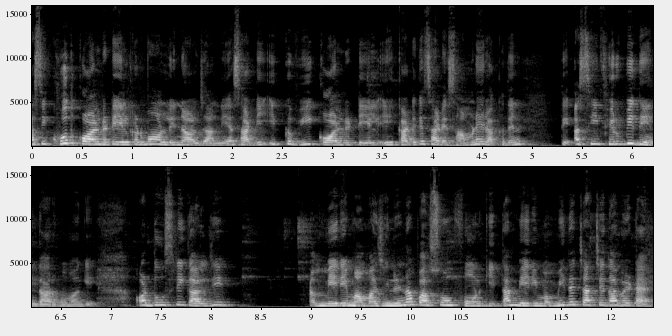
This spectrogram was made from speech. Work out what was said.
ਅਸੀਂ ਖੁਦ ਕਾਲ ਡਿਟੇਲ ਕਢਵਾਉਣ ਲਈ ਨਾਲ ਜਾਂਦੇ ਆ ਸਾਡੀ ਇੱਕ ਵੀ ਕਾਲ ਡਿਟੇਲ ਇਹ ਕੱਢ ਕੇ ਸਾਡੇ ਸਾਹਮਣੇ ਰੱਖ ਦੇਣ ਤੇ ਅਸੀਂ ਫਿਰ ਵੀ ਦੇਣਦਾਰ ਹੋਵਾਂਗੇ। ਔਰ ਦੂਸਰੀ ਗੱਲ ਜੀ, ਮੇਰੇ ਮਾਮਾ ਜੀ ਨੇ ਨਾ ਪਾਸੋਂ ਫੋਨ ਕੀਤਾ, ਮੇਰੀ ਮੰਮੀ ਦੇ ਚਾਚੇ ਦਾ ਬੇਟਾ ਹੈ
